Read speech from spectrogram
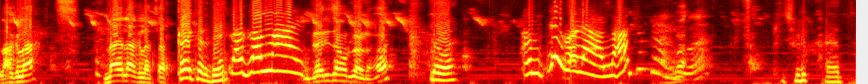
लागला? नाही लागला चल. काय करते? लागला नाही घरी जाऊन रड हा? खिचडी खायत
